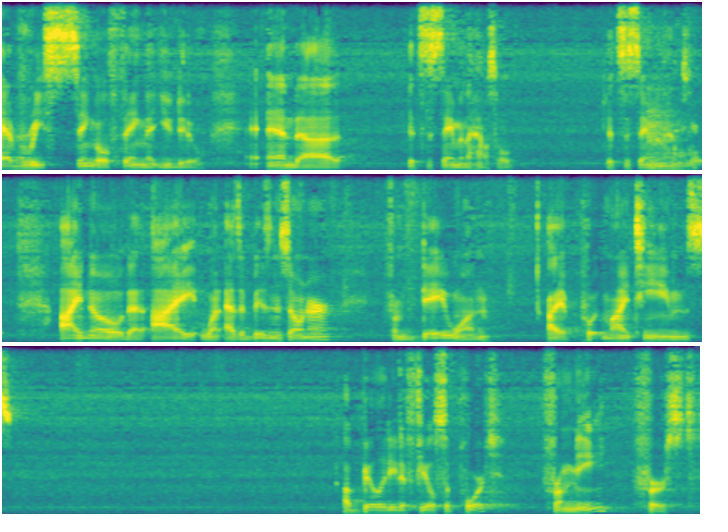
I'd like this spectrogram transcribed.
every single thing that you do. And uh, it's the same in the household. It's the same in the household. I know that I, when, as a business owner, from day one, I have put my team's ability to feel support from me first.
